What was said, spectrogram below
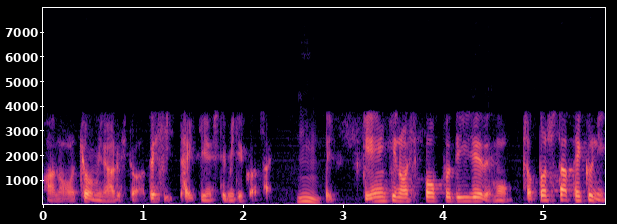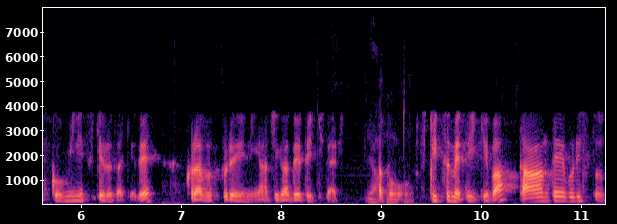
あの興味のある人はぜひ体験してみてください。うん。で現役のヒップホップ DJ でも、ちょっとしたテクニックを身につけるだけで、クラブプレイに味が出てきたりあと突き詰めていけば、ターンテーブリスト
